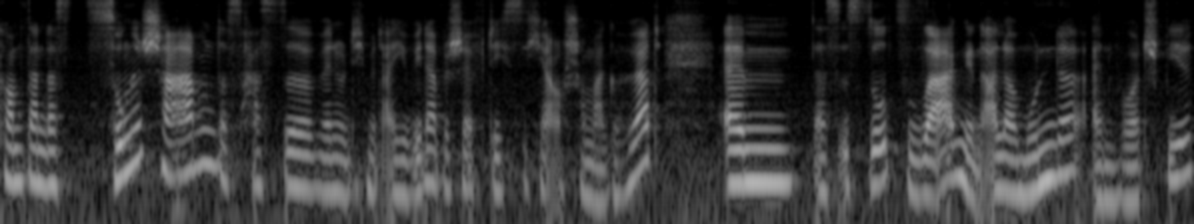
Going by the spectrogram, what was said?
kommt dann das Zungeschaben. Das hast du, wenn du dich mit Ayurveda beschäftigst, sicher auch schon mal gehört. Ähm, das ist sozusagen in aller Munde ein Wortspiel.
